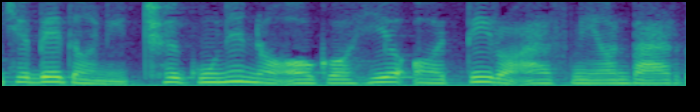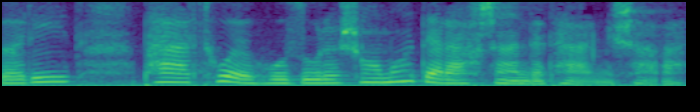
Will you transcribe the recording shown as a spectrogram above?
که بدانید چگونه ناآگاهی عادی را از میان بردارید پرتو حضور شما درخشنده تر می شود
